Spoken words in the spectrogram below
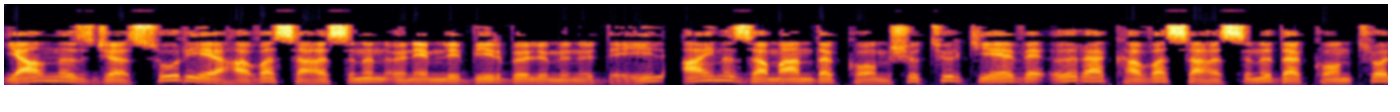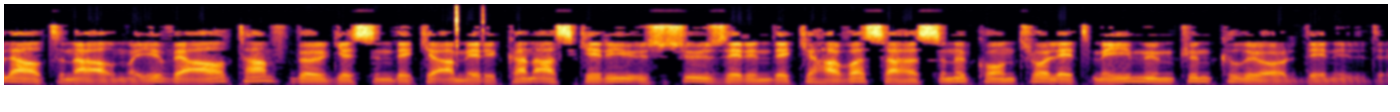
yalnızca Suriye hava sahasının önemli bir bölümünü değil, aynı zamanda komşu Türkiye ve Irak hava sahasını da kontrol altına almayı ve Altanf bölgesindeki Amerikan askeri üssü üzerindeki hava sahasını kontrol etmeyi mümkün kılıyor denildi.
